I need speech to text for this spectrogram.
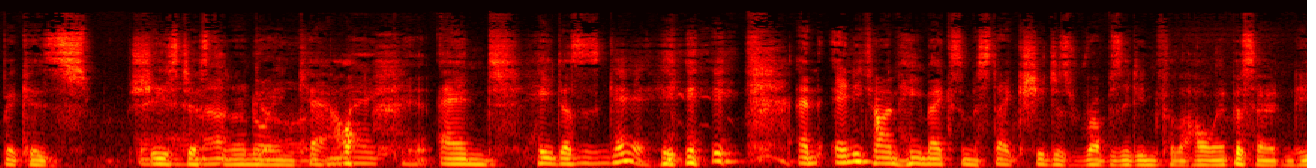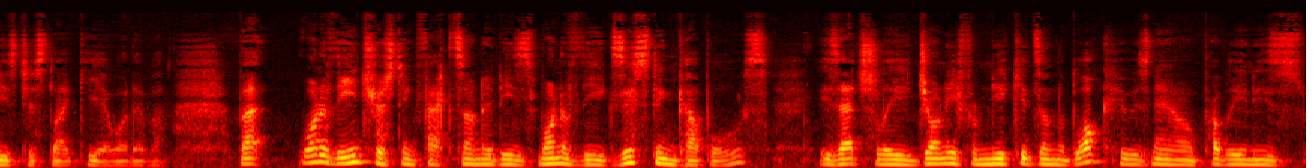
because she's They're just an annoying cow, and he doesn't care. and anytime he makes a mistake, she just rubs it in for the whole episode, and he's just like, yeah, whatever. But one of the interesting facts on it is one of the existing couples is actually Johnny from New Kids on the Block, who is now probably in his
